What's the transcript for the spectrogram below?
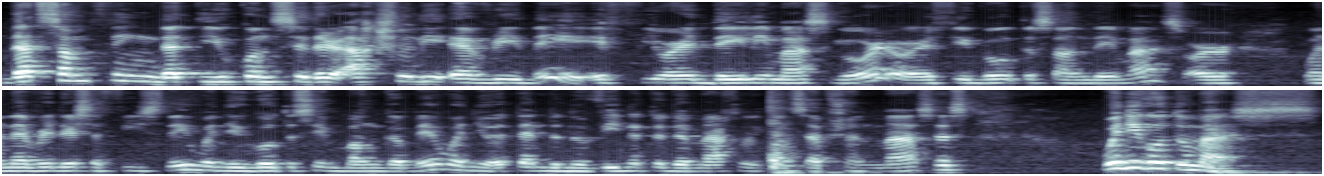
that's something that you consider actually every day if you're a daily mass goer or if you go to Sunday mass or whenever there's a feast day, when you go to Simbang Gabi, when you attend the novena to the Immaculate Conception masses, when you go to mass,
